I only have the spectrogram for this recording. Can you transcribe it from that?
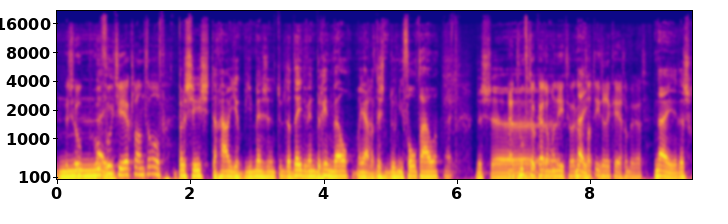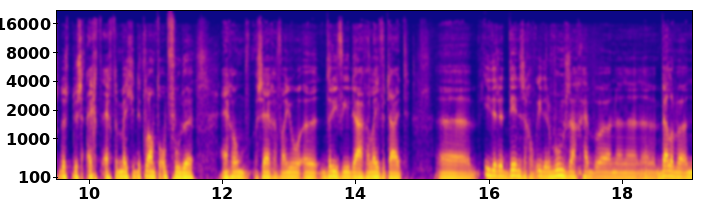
Dus hoe, nee. hoe voed je je klanten op? Precies, dan gaan je, je mensen natuurlijk, dat deden we in het begin wel, maar ja, ja. dat is natuurlijk niet vol te houden. Nee. Dus, uh, het hoeft ook helemaal niet hoor, nee. dat dat iedere keer gebeurt. Nee, dus, dus, dus echt, echt een beetje de klanten opvoeden en gewoon zeggen van joh, uh, drie, vier dagen levertijd. Uh, iedere dinsdag of iedere woensdag hebben we een, een, een bellen we een,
